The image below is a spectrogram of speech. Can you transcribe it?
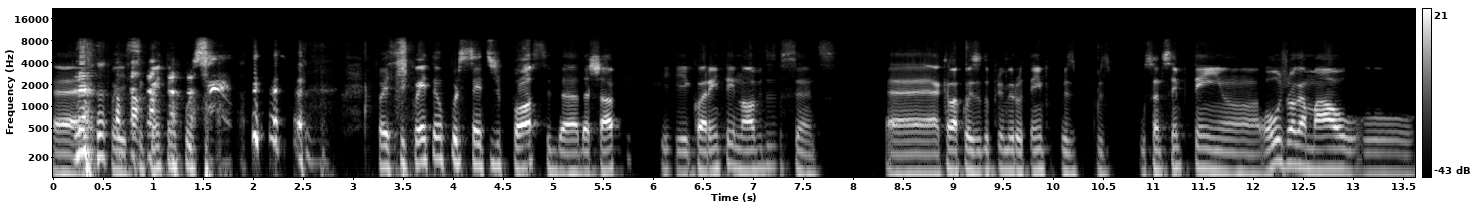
é, foi 51%. foi 51% de posse da, da Chape e 49% do Santos. É, aquela coisa do primeiro tempo, o Santos sempre tem ou joga mal o,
